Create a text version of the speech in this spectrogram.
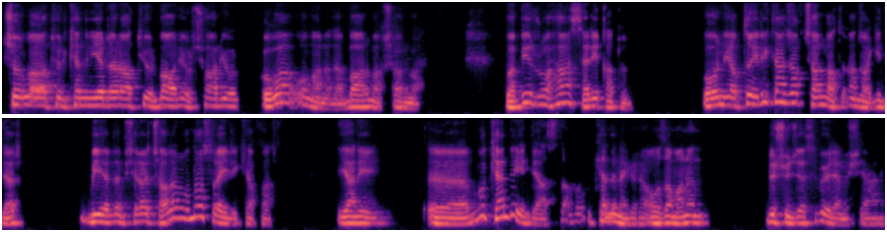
çığlığa atıyor, kendini yerlere atıyor, bağırıyor, çağırıyor. Uva o manada, bağırmak, çağırmak. Ve bir ruha serikatun. Onun yaptığı iyilik ancak çalmaktır. Ancak gider bir yerden bir şeyler çalar ondan sonra iyilik yapar. Yani e, bu kendi iddiası Bu kendine göre. O zamanın düşüncesi böylemiş yani.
